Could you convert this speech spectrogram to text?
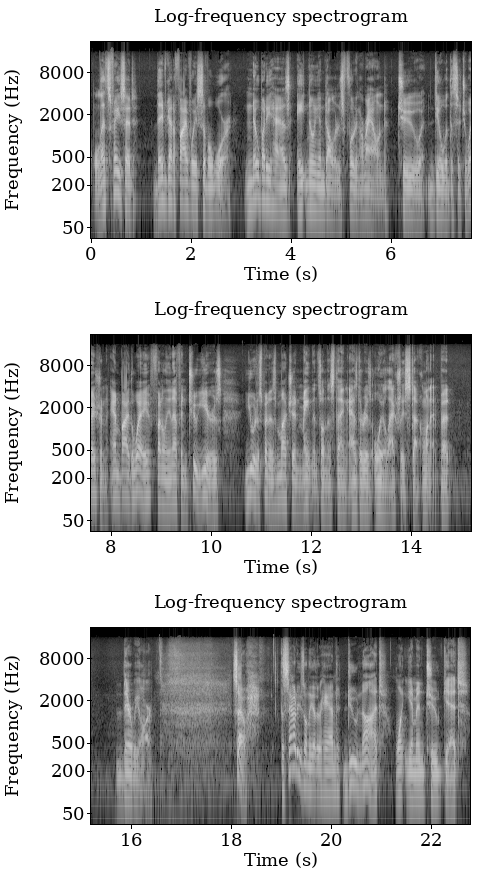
Let's face it, they've got a five way civil war. Nobody has $8 million floating around to deal with the situation. And by the way, funnily enough, in two years, you would have spent as much in maintenance on this thing as there is oil actually stuck on it. But there we are. So, the Saudis, on the other hand, do not want Yemen to get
